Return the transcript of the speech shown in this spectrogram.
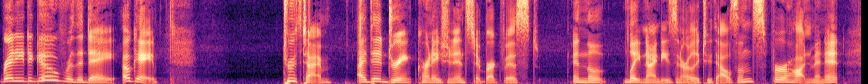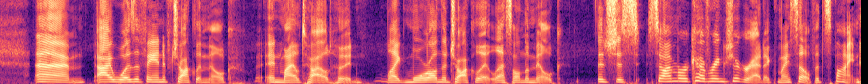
ready to go for the day. Okay. Truth time. I did drink Carnation Instant Breakfast in the late 90s and early 2000s for a hot minute. Um, I was a fan of chocolate milk in my childhood, like more on the chocolate, less on the milk. It's just so I'm a recovering sugar addict myself. It's fine.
